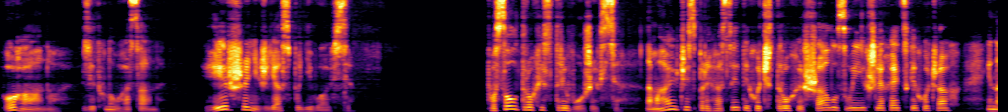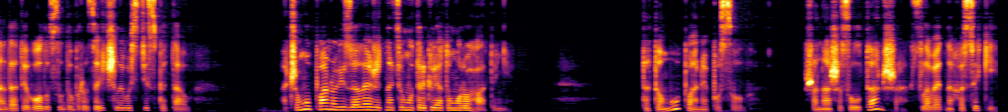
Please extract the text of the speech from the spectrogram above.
Погано, зітхнув Гасан. Гірше, ніж я сподівався. Посол трохи стривожився, намагаючись пригасити хоч трохи шал у своїх шляхетських очах і надати голосу доброзичливості, спитав А чому панові залежить на цьому триклятому рогатині? Та тому, пане посол, що наша султанша, славетна Хасикі,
